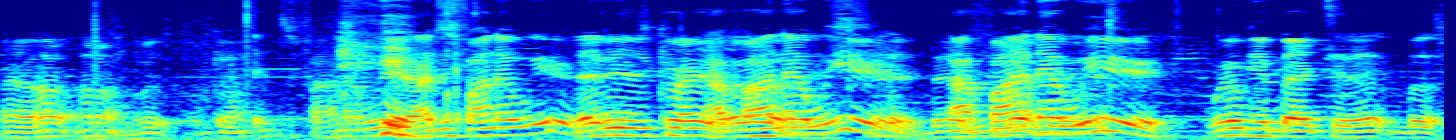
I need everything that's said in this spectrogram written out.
All right, hold, hold on. Look, I Okay. just find that weird. I just find that weird. That is crazy. I find that Oh, weird. shit. I find that me with weird. We'll get back to that, but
